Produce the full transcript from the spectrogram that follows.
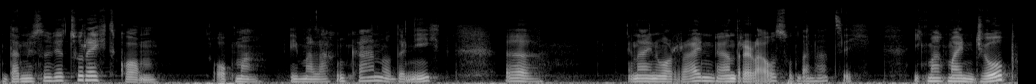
Und dann müssen wir zurechtkommen, ob man immer lachen kann oder nicht. Äh, in ein Ohr rein, der andere raus und dann hat sich. Ich mache meinen Job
